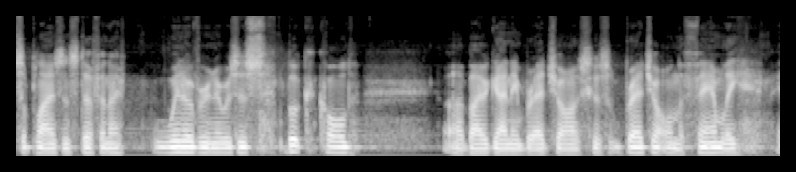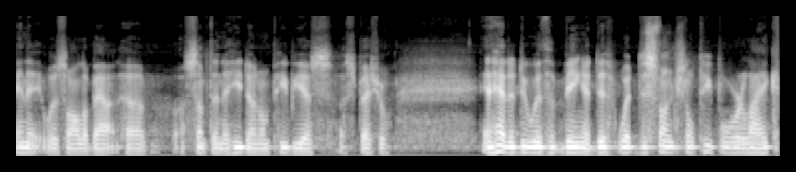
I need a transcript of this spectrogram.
supplies and stuff, and I went over and there was this book called uh, by a guy named Bradshaw. It Bradshaw on the family, and it was all about uh, something that he'd done on PBS, a special, and had to do with being a dis- what dysfunctional people were like.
